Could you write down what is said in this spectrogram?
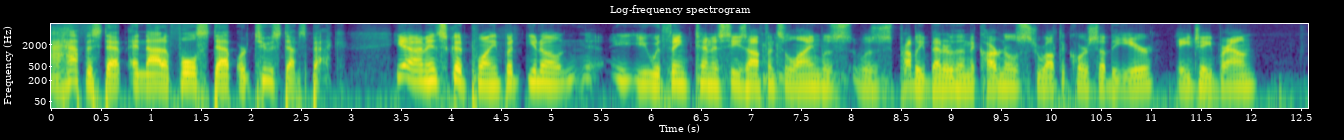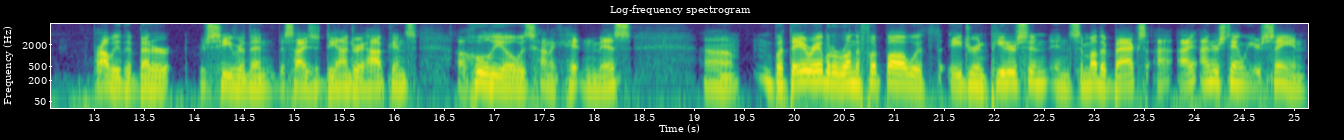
a half a step and not a full step or two steps back. Yeah, I mean it's a good point, but you know, you would think Tennessee's offensive line was was probably better than the Cardinals throughout the course of the year. AJ Brown, probably the better receiver than besides DeAndre Hopkins. Uh, Julio was kind of hit and miss, um, but they were able to run the football with Adrian Peterson and some other backs. I, I understand what you're saying,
